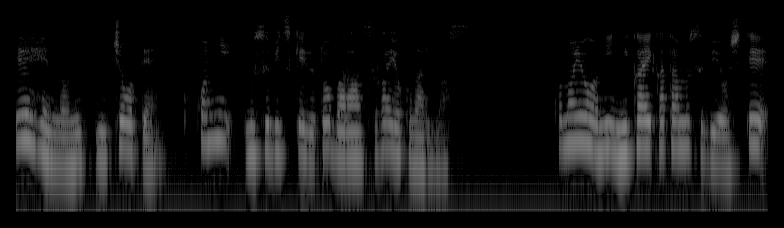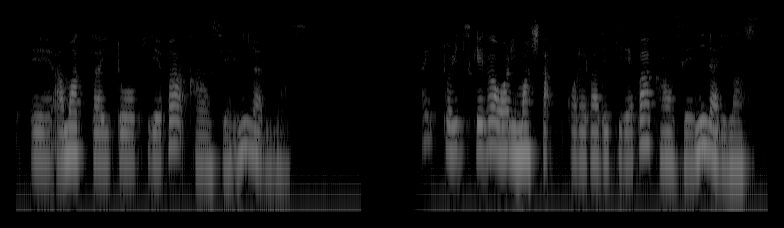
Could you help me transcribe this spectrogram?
底辺の 2, 2頂点、ここに結びつけるとバランスが良くなります。このように2回肩結びをして、えー、余った糸を切れば完成になります。はい、取り付けが終わりました。これができれば完成になります。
